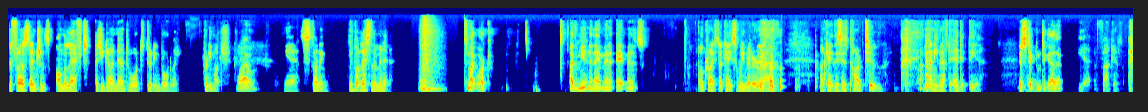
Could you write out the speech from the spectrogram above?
the first entrance on the left as you're going down towards Tooting Broadway, pretty much. Wow, Yeah, it's stunning. We've got less than a minute. this might work. I have a meeting in eight minute eight minutes. Oh Christ! Okay, so we better. Uh, okay, this is part two. You don't even have to edit, do you? Just stick them together. Yeah, fuck it.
